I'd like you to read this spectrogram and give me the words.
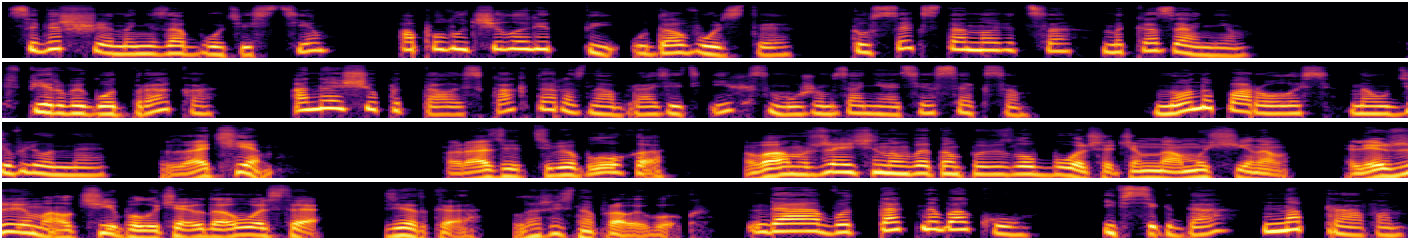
совершенно не заботясь тем, а получила ли ты удовольствие, то секс становится наказанием. В первый год брака она еще пыталась как-то разнообразить их с мужем занятия сексом, но напоролась на удивленное. Зачем? Разве тебе плохо? Вам, женщинам, в этом повезло больше, чем нам, мужчинам. Лежи, молчи, получай удовольствие. Детка, ложись на правый бок. Да, вот так на боку. И всегда на правом.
